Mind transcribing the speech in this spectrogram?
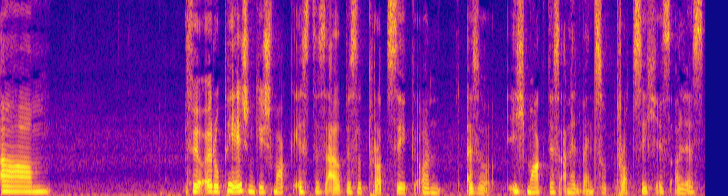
Ähm, für europäischen Geschmack ist das auch ein bisschen protzig und also ich mag das auch nicht, wenn es so protzig ist alles.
